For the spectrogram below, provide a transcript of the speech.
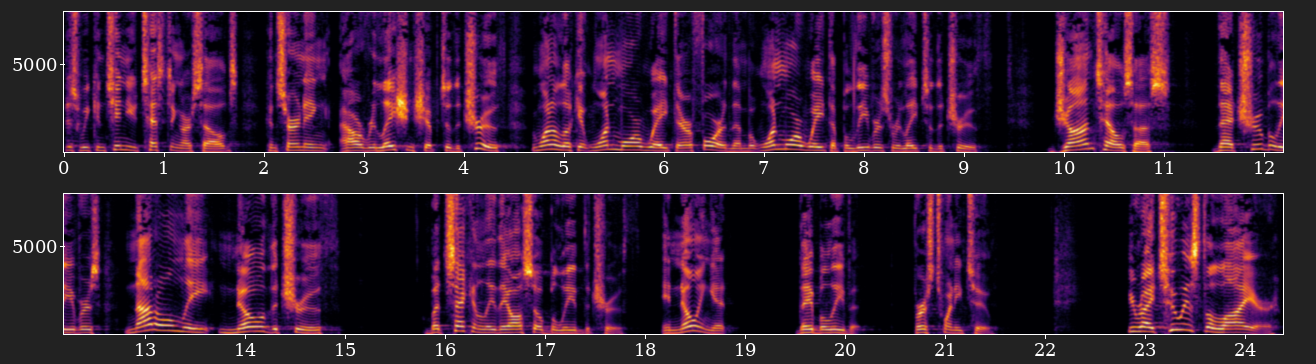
as we continue testing ourselves concerning our relationship to the truth, we want to look at one more weight. There are four of them, but one more weight that believers relate to the truth. John tells us that true believers not only know the truth, but secondly, they also believe the truth. In knowing it, they believe it. Verse 22. He writes, Who is the liar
